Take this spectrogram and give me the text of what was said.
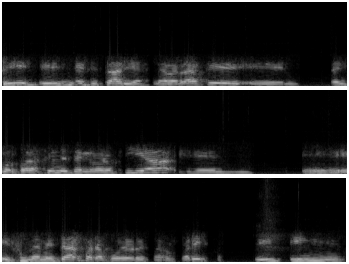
Sí, es necesaria. La verdad que la incorporación de tecnología eh, eh, es fundamental para poder desarrollar esto. ¿sí? Sin,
